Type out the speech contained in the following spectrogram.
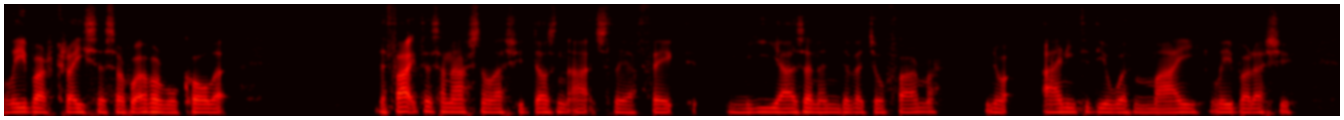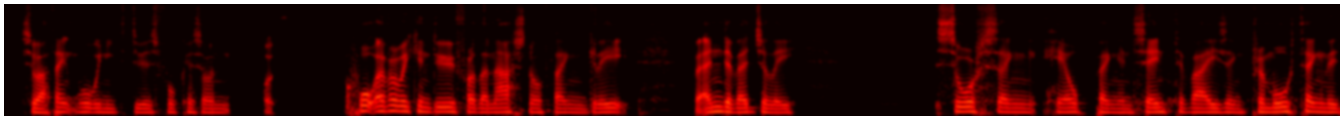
labour crisis or whatever we'll call it the fact it's a national issue doesn't actually affect me as an individual farmer. You know, I need to deal with my labour issue. So I think what we need to do is focus on whatever we can do for the national thing, great. But individually, sourcing, helping, incentivizing, promoting the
